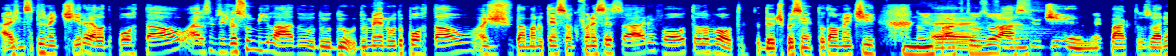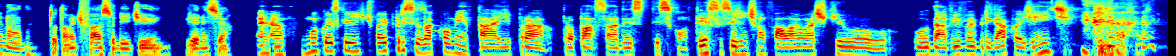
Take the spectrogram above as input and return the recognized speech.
Aí a gente simplesmente tira ela do portal, aí ela simplesmente vai sumir lá do, do, do menu do portal, a gente dá a manutenção que for necessária, volta, ela volta. Entendeu? Tipo assim, totalmente. Não impacta é, o usuário. Fácil de. Não impacta o usuário em nada. Totalmente fácil ali de gerenciar. É, uma coisa que a gente vai precisar comentar aí para passar desse, desse contexto, se a gente não falar, eu acho que o, o Davi vai brigar com a gente.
